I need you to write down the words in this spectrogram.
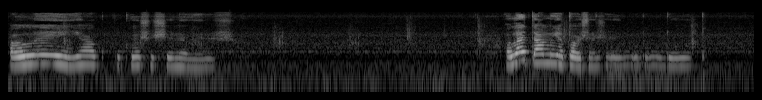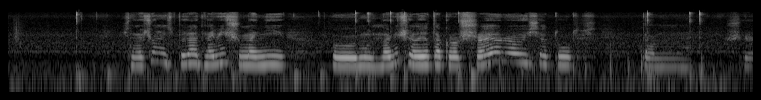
але як поки що ще не вирішив. Але там я точно ще буду будувати. Якщо не спитати, навіщо мені, е, ну, навіщо я так розширююся тут, там, ну, ще.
